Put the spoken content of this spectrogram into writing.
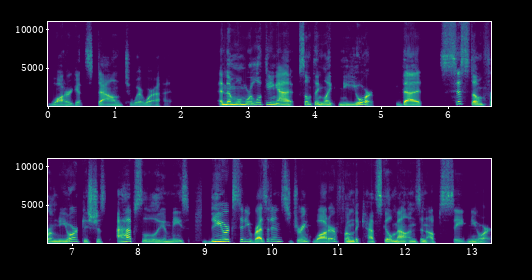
water gets down to where we're at. And then when we're looking at something like New York, that system from New York is just absolutely amazing. New York City residents drink water from the Catskill Mountains in upstate New York.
